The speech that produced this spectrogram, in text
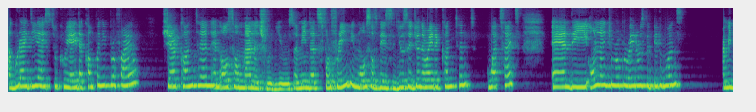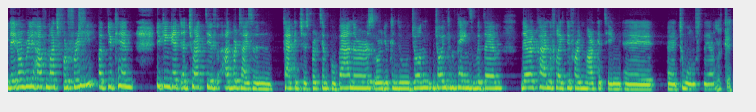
a good idea is to create a company profile, share content, and also manage reviews. I mean that's for free in most of these user generated content websites. And the online tour operators, the big ones, I mean, they don't really have much for free, but you can you can get attractive advertisement packages, for example, banners, or you can do joint joint campaigns with them. There are kind of like different marketing uh, uh, tools there. Okay,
